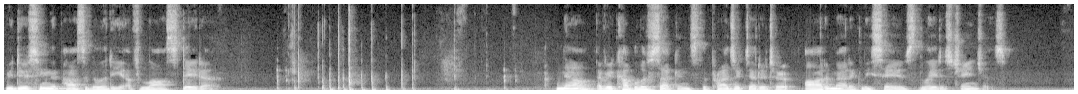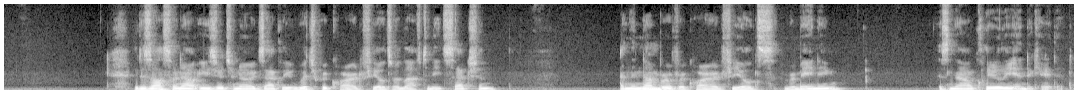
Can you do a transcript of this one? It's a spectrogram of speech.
reducing the possibility of lost data. Now, every couple of seconds, the project editor automatically saves the latest changes. It is also now easier to know exactly which required fields are left in each section, and the number of required fields remaining is now clearly indicated.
